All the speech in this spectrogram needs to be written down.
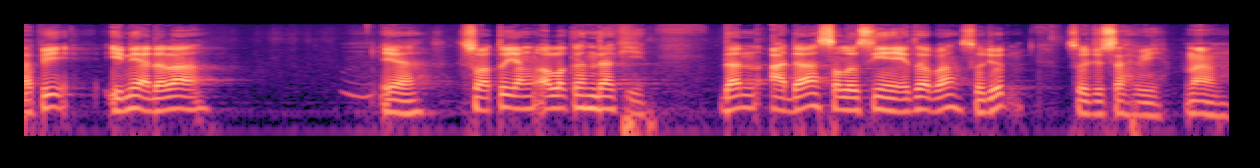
tapi ini adalah ya suatu yang Allah kehendaki. Dan ada solusinya itu apa? Sujud sujud sahwi. Nah.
